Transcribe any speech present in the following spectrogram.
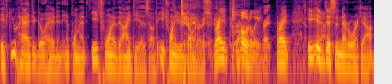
if you had to go ahead and implement each one of the ideas of each one of your donors, right? Totally. Right. Right. Yeah. It, it yeah. just would never work out.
